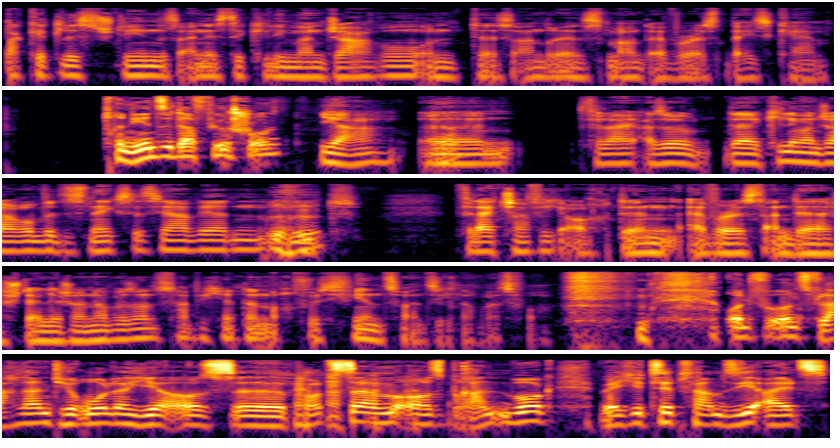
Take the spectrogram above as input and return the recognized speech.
Bucketlist stehen. Das eine ist der Kilimanjaro und das andere ist Mount Everest Base Camp. Trainieren Sie dafür schon? Ja, ja. Äh, vielleicht, also der Kilimanjaro wird es nächstes Jahr werden mhm. und Vielleicht schaffe ich auch den Everest an der Stelle schon, aber sonst habe ich ja dann noch fürs 24 noch was vor. Und für uns Flachlandtiroler hier aus äh, Potsdam, aus Brandenburg, welche Tipps haben Sie als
